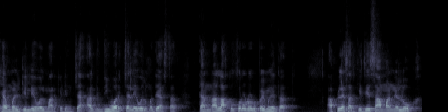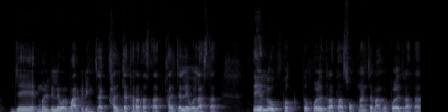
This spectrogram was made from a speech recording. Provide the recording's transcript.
ह्या मल्टी लेवल मार्केटिंगच्या अगदी वरच्या लेवलमध्ये असतात त्यांना लाखो करोडो रुपये मिळतात. आपल्यासारखे जे सामान्य लोक जे मल्टी लेवल मार्केटिंगच्या खालच्या थरात असतात खालच्या लेवलला असतात ते लोक फक्त पळत राहतात स्वप्नांच्या मागं पळत राहतात.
